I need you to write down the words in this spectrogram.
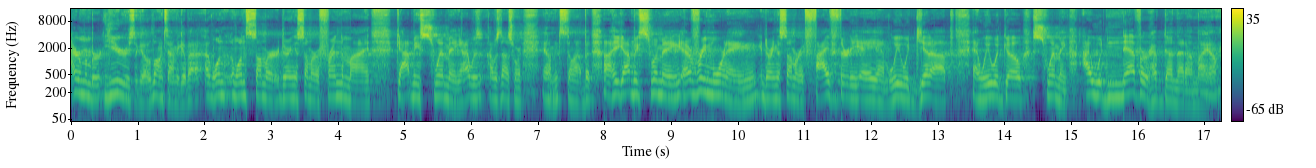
I remember years ago, a long time ago, but one, one summer, during a summer, a friend of mine got me swimming. I was, I was not swimming, and I'm still not, but uh, he got me swimming every morning during the summer at 5.30 a.m. We would get up and we would go swimming. I would never have done that on my own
